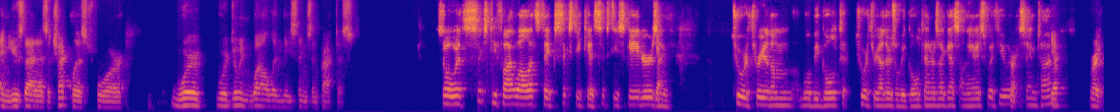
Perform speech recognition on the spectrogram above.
and use that as a checklist for we're we're doing well in these things in practice. So with 65, well, let's take 60 kids, 60 skaters, Yeah. and two or three of them will be goal. Two or three others will be goaltenders, I guess, on the ice with you at the same time. Yep. Right.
